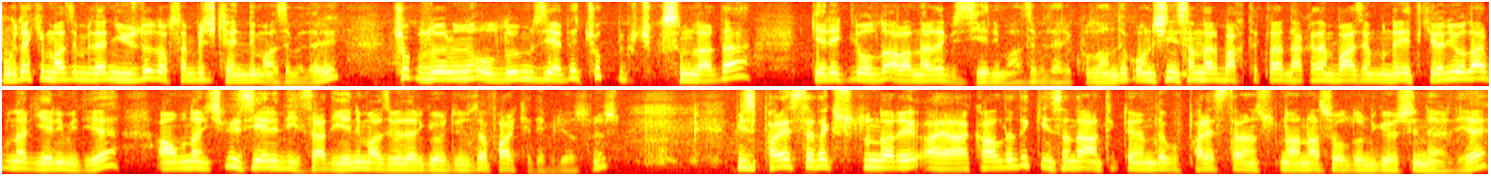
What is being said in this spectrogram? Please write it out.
Buradaki malzemelerin %95'i kendi malzemeleri. Çok zorunlu olduğumuz yerde çok bir küçük kısımlarda gerekli olduğu alanlarda biz yeni malzemeleri kullandık. Onun için insanlar baktıklarında hakikaten bazen bundan etkileniyorlar. Bunlar yeni mi diye. Ama bunların hiçbirisi yeni değil. Zaten yeni malzemeleri gördüğünüzde fark edebiliyorsunuz. Biz Palestra'daki sütunları ayağa kaldırdık. İnsanlar antik dönemde bu Palestra'nın sütunları nasıl olduğunu görsünler diye.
